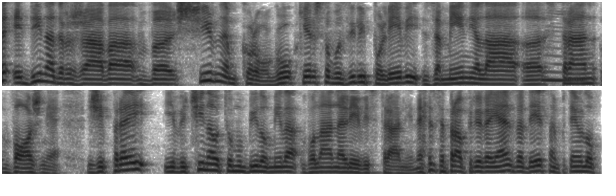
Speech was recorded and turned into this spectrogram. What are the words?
edina država v širnem krogu, kjer so vozili po levi, zamenjala uh, stran vožnje. Že prej je večina avtomobilov imela volan na levi strani, ne? se pravi prirejen za desno in potem je bilo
